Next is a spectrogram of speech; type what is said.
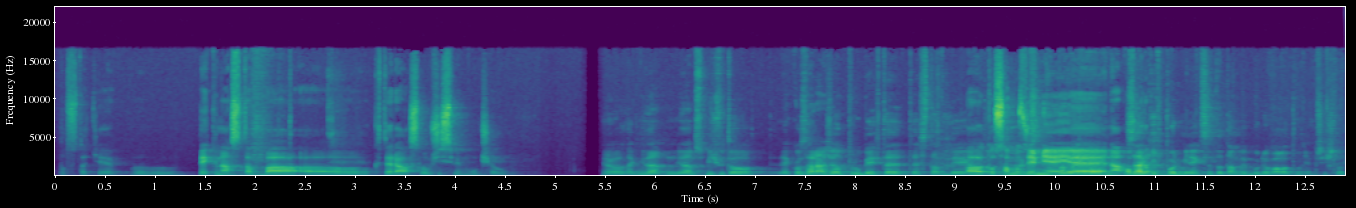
v podstatě eh, pěkná stavba, eh, která slouží svým účelům. Jo, tak mě tam, mě tam spíš to jako zarážel průběh té, té stavby. A to, to samozřejmě je jako, na obrov... Za jakých podmínek se to tam vybudovalo, to mě přišlo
